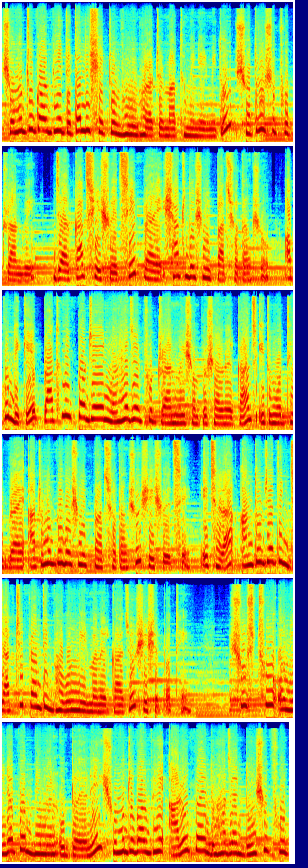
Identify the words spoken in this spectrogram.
সমুদ্রগর্ভে তেতাল্লিশ হেক্টর ভূমি ভরাটের মাধ্যমে নির্মিত সতেরোশো ফুট রানওয়ে যার কাজ শেষ হয়েছে প্রায় ষাট দশমিক পাঁচ শতাংশ। অপরদিকে প্রাথমিক পর্যায়ের নয় হাজার ফুট রানওয়ে সম্প্রসারণের কাজ ইতিমধ্যে প্রায় আটানব্বই দশমিক পাঁচ শতাংশ শেষ হয়েছে। এছাড়া আন্তর্জাতিক যাত্রী প্রান্তিক ভবন নির্মাণের কাজও শেষের পথে। সুষ্ঠু ও নিরাপদ বিমান উড্ডয়নে সমুদ্রগর্ভে আরও প্রায় দুই হাজার দুইশো ফুট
